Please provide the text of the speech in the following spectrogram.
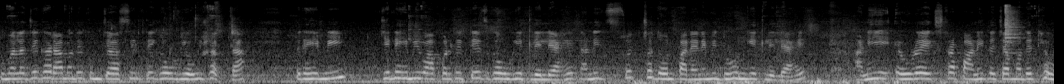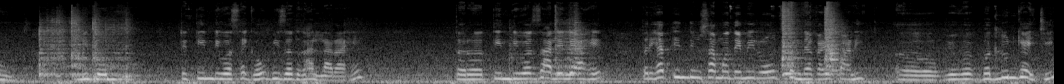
तुम्हाला जे घरामध्ये तुमचे असतील ते गहू घेऊ शकता. तर हे मी जे नेहमी वापरते तेच गहू घेतलेले आहेत आणि स्वच्छ दोन पाण्याने मी धुवून घेतलेले आहेत. आणि एवढं एक्स्ट्रा पाणी त्याच्यामध्ये ठेवून मी दोन ते तीन दिवस हे गहू भिजत घालणार आहे. तर तीन दिवस झालेले आहेत. तर ह्या तीन दिवसामध्ये मी रोज संध्याकाळी पाणी व्यव बदलून घ्यायची.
